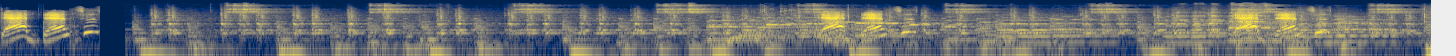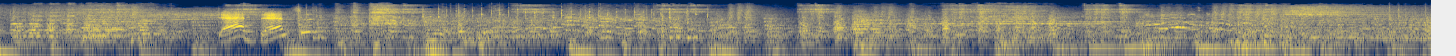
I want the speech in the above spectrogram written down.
Dad dances? Dad dances? Dad dances?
